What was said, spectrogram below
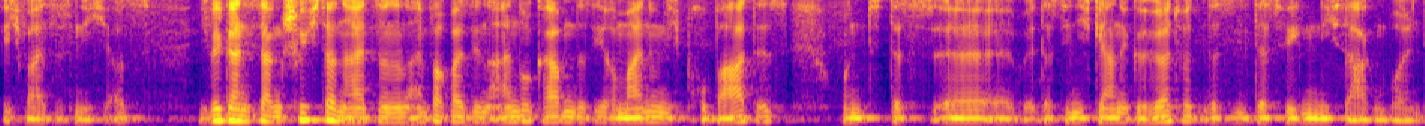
ich weiß es nicht, aus ich will gar nicht sagen Schüchternheit, sondern einfach, weil sie den Eindruck haben, dass ihre Meinung nicht probat ist und dass, äh, dass die nicht gerne gehört wird und dass sie deswegen nicht sagen wollen.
